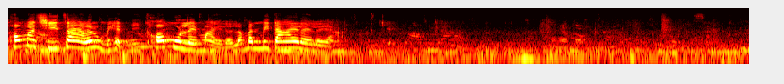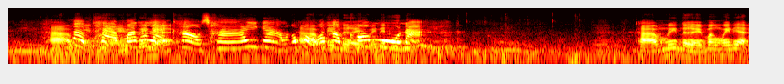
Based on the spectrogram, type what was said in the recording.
เพราะมาชี้แจงแล้วหนูไม่เห็นมีข้อมูลอะไรใหม่เลยแล้วมันไม่ได้อะไรเลยอะถามแบบแถมมาแถลงข่าวช้าอีกอะแล้วก็บอกว่าทำข้อมูลอะถามนี่เหนื่อยบ้างไหมเนี่ย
